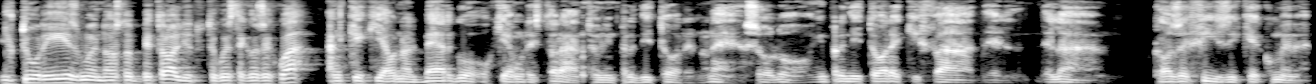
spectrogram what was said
il turismo, il nostro petrolio, tutte queste cose qua, anche chi ha un albergo o chi ha un ristorante è un imprenditore, non è solo imprenditore chi fa del, delle cose fisiche come me.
